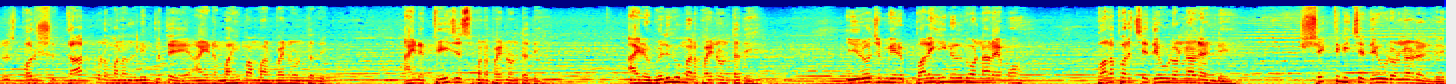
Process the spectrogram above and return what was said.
ఈరోజు పరిశుద్ధాత్ముడు మనల్ని నింపితే ఆయన మహిమ మన పైన ఉంటుంది. ఆయన తేజస్సు మన పైన ఉంటుంది. ఆయన వెలుగు మన పైన ఉంటుంది. ఈరోజు మీరు బలహీనులుగా ఉన్నారేమో. బలపరిచే దేవుడు ఉన్నాడండి. శక్తినిచ్చే దేవుడు ఉన్నాడండి.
